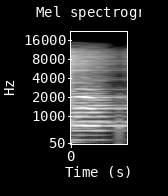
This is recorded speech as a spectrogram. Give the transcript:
Yeah.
